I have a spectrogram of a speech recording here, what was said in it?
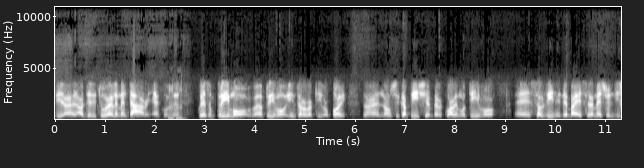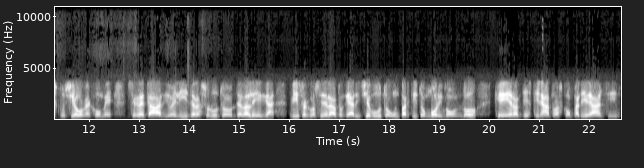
di, addirittura elementare. Ecco, mm-hmm. Questo è il primo, eh, primo interrogativo. Poi eh, non si capisce per quale motivo eh, Salvini debba essere messo in discussione come segretario e leader assoluto della Lega, visto e considerato che ha ricevuto un partito moribondo che era destinato a scomparire, anzi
